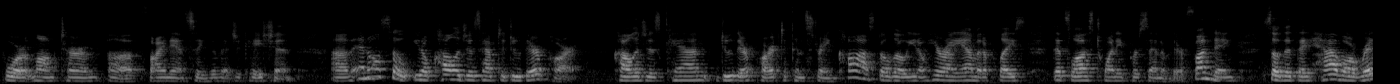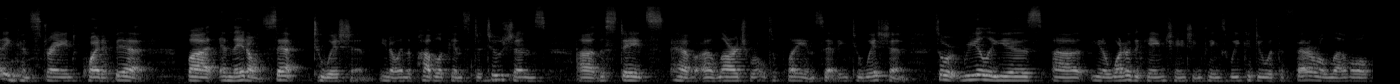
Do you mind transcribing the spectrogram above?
for long-term uh, financing of education. Um, and also, you know, colleges have to do their part colleges can do their part to constrain cost, although, you know, here I am at a place that's lost 20% of their funding, so that they have already constrained quite a bit. But, and they don't set tuition. You know, in the public institutions, uh, the states have a large role to play in setting tuition. So it really is, uh, you know, what are the game-changing things we could do at the federal level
